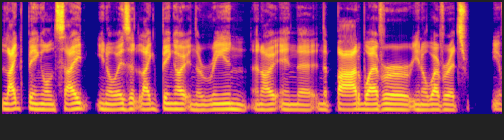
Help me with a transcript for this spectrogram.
like being on site? You know, is it like being out in the rain and out in the in the bad weather? You know, whether it's you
